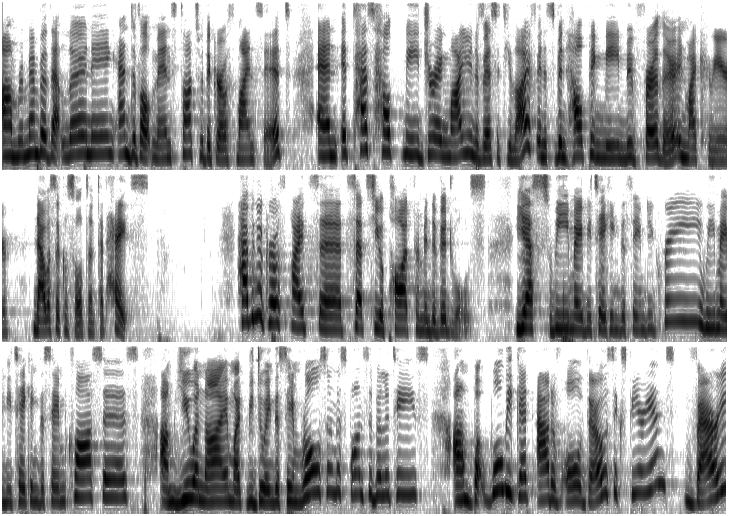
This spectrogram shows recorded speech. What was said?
Um, remember that learning and development starts with a growth mindset, and it has helped me during my university life, and it's been helping me move further in my career now as a consultant at Hays. Having a growth mindset sets you apart from individuals yes, we may be taking the same degree, we may be taking the same classes, um, you and I might be doing the same roles and responsibilities, um, but what we get out of all those experiences vary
